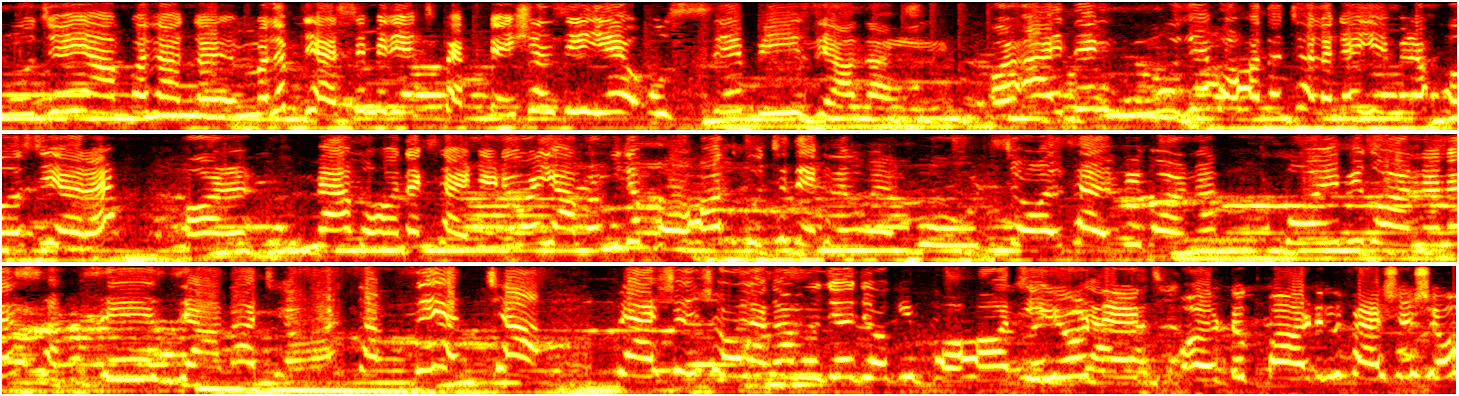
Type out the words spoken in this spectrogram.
मुझे यहाँ पर आकर मतलब जैसे मेरी एक्सपेक्टेशन थी, ये उससे भी ज़्यादा है और आई थिंक मुझे बहुत अच्छा लगा, ये मेरा फ़र्स्ट ईयर है। और मैं बहुत एक्साइटेड हूँ और यहाँ पर मुझे बहुत कुछ देखने को मिला फ़ूड स्टॉल सेल्फी कॉर्नर कोई भी कॉर्नर है सबसे ज़्यादा अच्छा और सबसे अच्छा फ़ैशन शो लगा मुझे जो कि बहुत So ही you ज़्यादा uh, took part in the fashion show?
